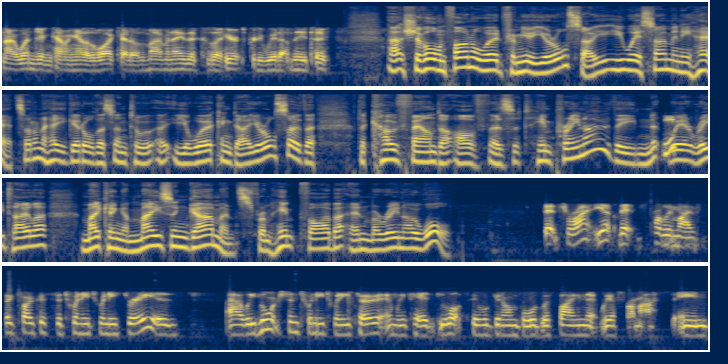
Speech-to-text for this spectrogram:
no whinging coming out of the Waikato at the moment either, because I hear it's pretty wet up there too. Uh, Siobhan, final word from you. You're also you, you wear so many hats. I don't know how you get all this into uh, your working day. You're also the the co-founder of is it Hemprino, the knitwear retailer, making amazing garments from hemp fibre and merino wool. That's right. Yep, that's probably my big focus for 2023 is uh, we launched in 2022 and we've had lots of people get on board with buying knitwear from us and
